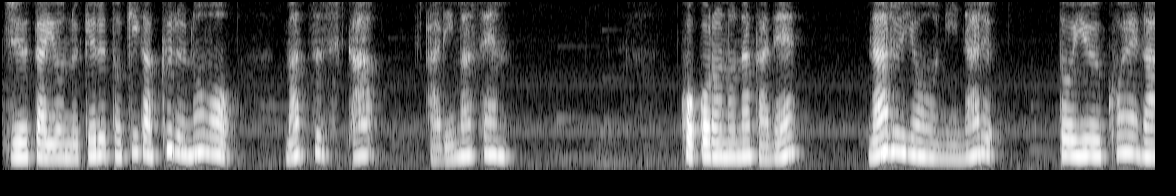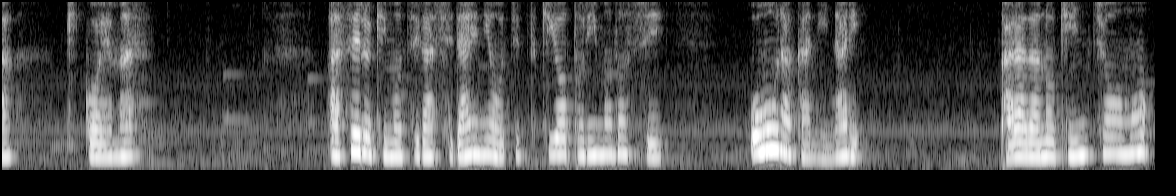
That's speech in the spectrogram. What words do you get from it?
渋滞を抜ける時が来るのを待つしかありません。心の中でなるようになるという声が聞こえます。焦る気持ちが次第に落ち着きを取り戻しおおらかになり体の緊張も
